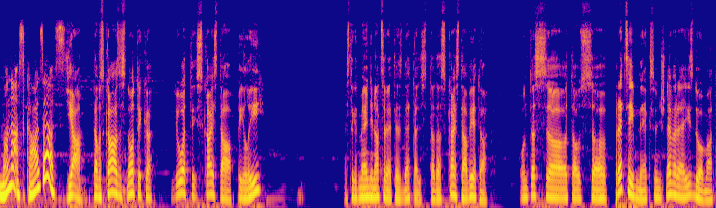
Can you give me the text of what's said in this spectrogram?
Manās kāzās? Jā, tavas kāzas notika ļoti skaistā pilī. Es tagad mēģinu atcerēties detaļas. Tādā skaistā vietā. Un tas uh, tavs uh, precībnieks, viņš nevarēja izdomāt,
